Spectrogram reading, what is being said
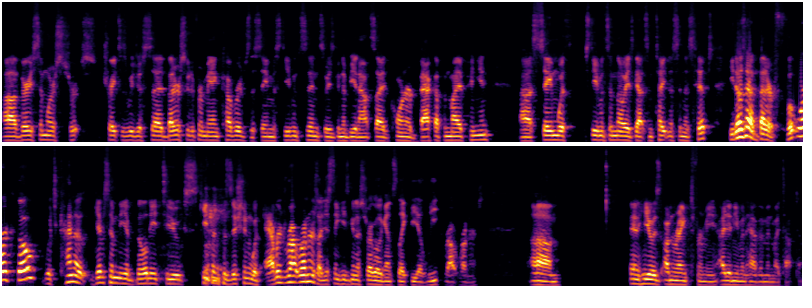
Uh, very similar str- traits as we just said. Better suited for man coverage, the same as Stevenson. So he's going to be an outside corner backup, in my opinion. Uh, same with Stevenson, though. He's got some tightness in his hips. He does have better footwork, though, which kind of gives him the ability to keep in position with average route runners. I just think he's going to struggle against like the elite route runners. Um, and he was unranked for me. I didn't even have him in my top 10.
